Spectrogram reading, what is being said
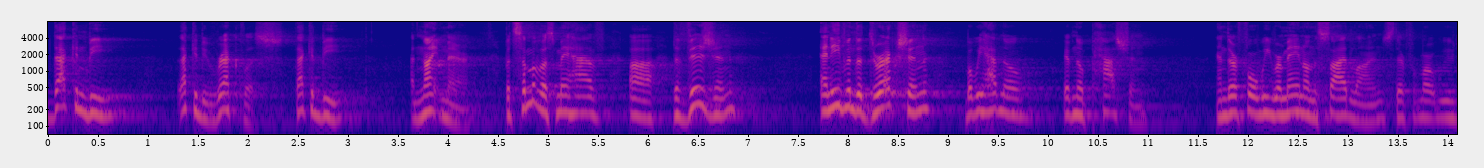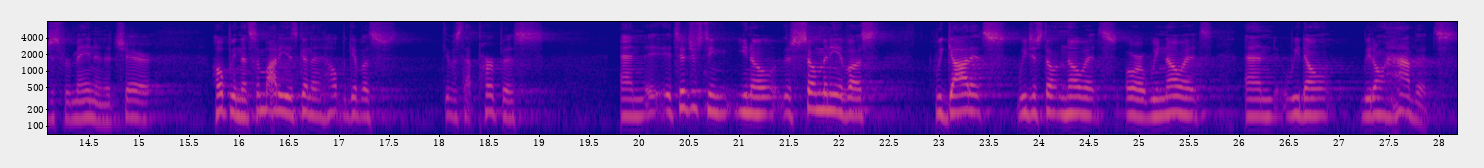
that can be, that could be reckless. That could be a nightmare. But some of us may have uh, the vision and even the direction, but we have no, we have no passion. And therefore, we remain on the sidelines. Therefore, we just remain in a chair, hoping that somebody is going to help give us, give us that purpose and it's interesting, you know, there's so many of us, we got it, we just don't know it, or we know it, and we don't, we don't have it.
